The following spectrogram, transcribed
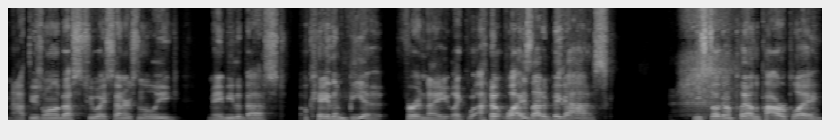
Matthews one of the best two-way centers in the league, maybe the best. Okay, then be it for a night. Like, why is that a big ask? He's still gonna play on the power play.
